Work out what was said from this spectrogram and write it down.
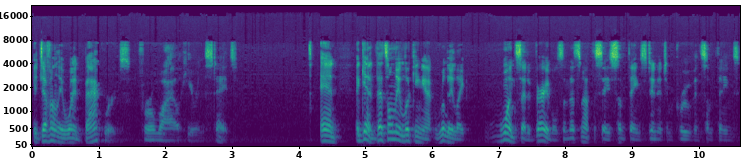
it definitely went backwards for a while here in the States. And again, that's only looking at really like one set of variables, and that's not to say some things didn't improve and some things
